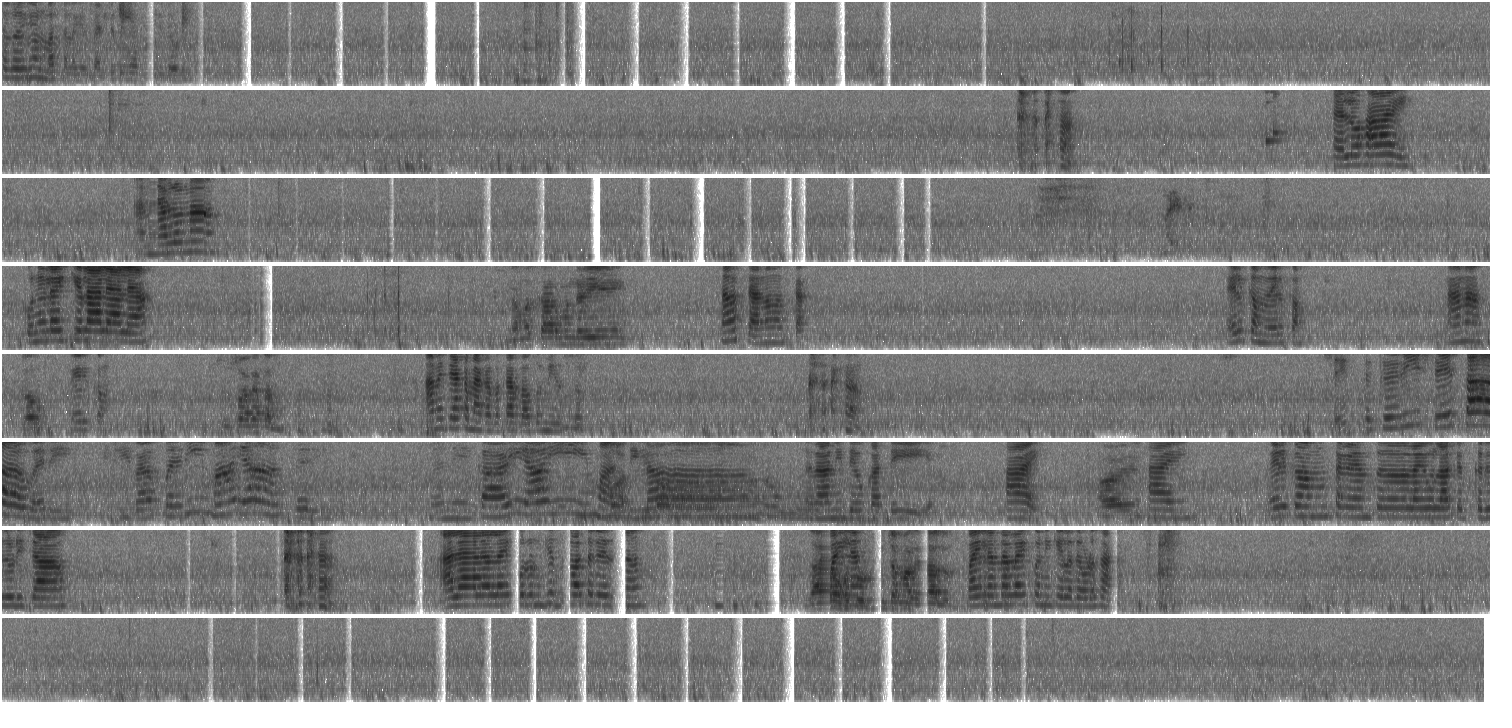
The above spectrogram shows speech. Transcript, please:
सगळं घेऊन बसायला लागेल. बॅटरी घ्या तेवढी. हॅलो हाय आम्ही आलो ना. कोणी लाईक केला आल्या आल्या? नमस्कार मंडळी. नमस्कार नमस्कार. वेलकम वेलकम ना ना हो वेलकम सुस्वागतम आम्हीच एकामेकाचं करता तुम्ही यूज तर शेतकरी शेतावरी जीवापरी माया करी म्हणे काळी आई मातीला राणी देव का ते हाय हाय हाय वेलकम सगळ्यांचं लाईव्हला शेतकरी जोडीच्या. आल्या आल्या लाईक करून घेत जावा सगळेजण. पहिल्यांदा लाईक कोणी केलं तेवढं सांग.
